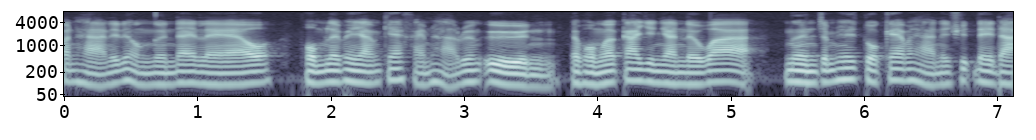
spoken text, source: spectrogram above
ปัญหาในเรื่องของเงินได้แล้ว ผมเลยพยายามแก้ไขปัญหาเรื่องอื่น แต่ผมก็กล้ายืนยันเลยว่า เงินจะไม่ใช่ตัวแก้ปัญหาในชีวิตใด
